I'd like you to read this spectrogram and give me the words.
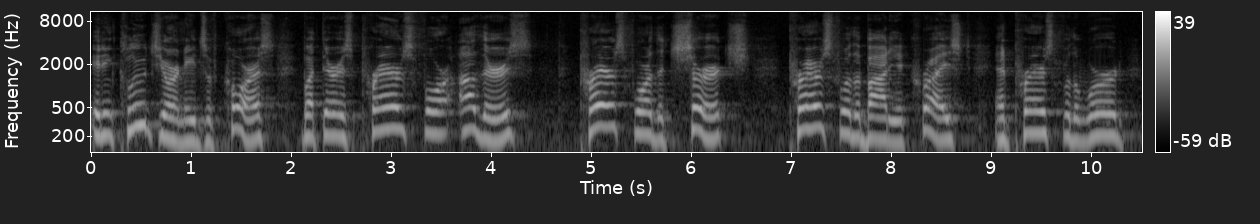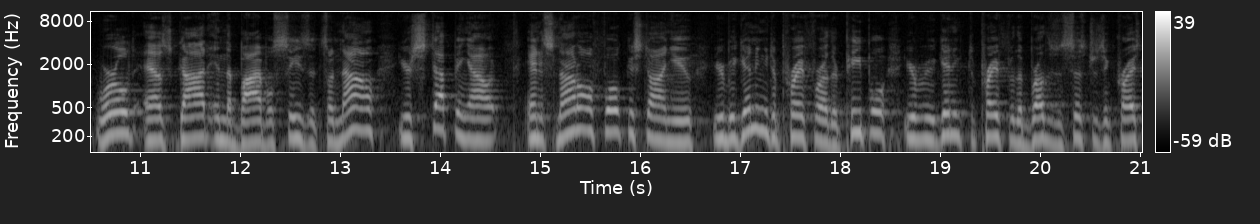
it includes your needs, of course, but there is prayers for others, prayers for the church, prayers for the body of Christ, and prayers for the word world as God in the Bible sees it. So now you're stepping out and it's not all focused on you. You're beginning to pray for other people. You're beginning to pray for the brothers and sisters in Christ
